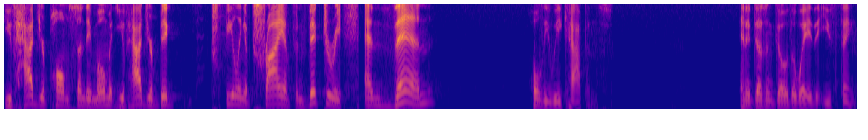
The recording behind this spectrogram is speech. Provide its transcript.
you've had your Palm Sunday moment, you've had your big feeling of triumph and victory, and then Holy Week happens and it doesn't go the way that you think?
